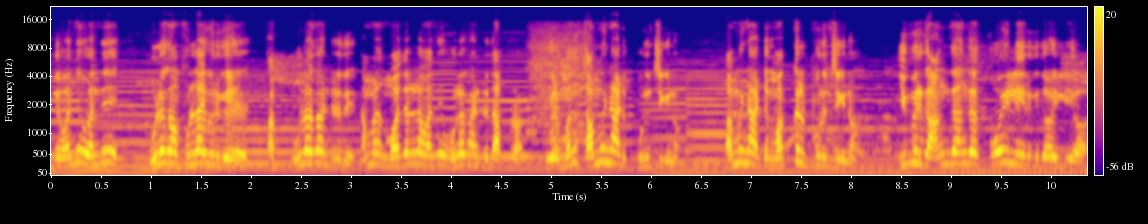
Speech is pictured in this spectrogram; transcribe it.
இது வந்து வந்து உலகம் ஃபுல்லா இவருக்கு உலகன்றது. நம்ம முதல்ல வந்து உலகன்றது அப்புறம். இவர் வந்து தமிழ்நாடு புரிஞ்சுக்கணும். தமிழ்நாட்டு மக்கள் புரிஞ்சுக்கணும். இவருக்கு அங்கங்க கோயில் இருக்குதோ இல்லையோ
